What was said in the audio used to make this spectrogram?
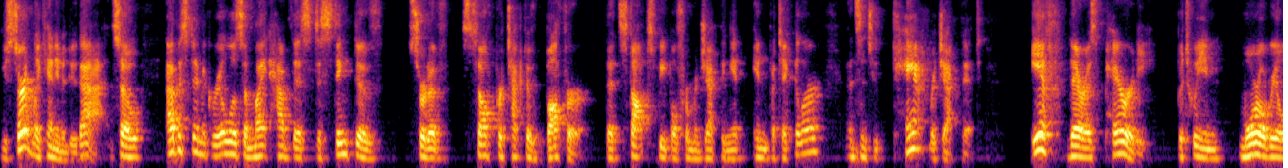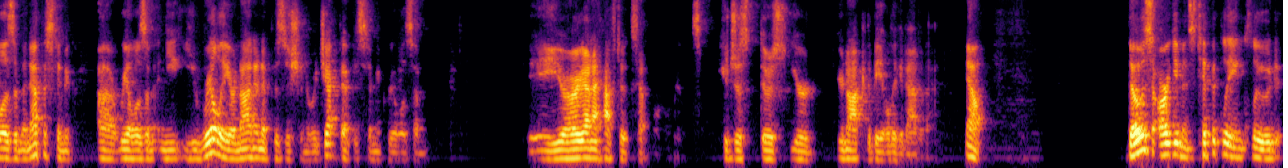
you certainly can't even do that. So epistemic realism might have this distinctive sort of self-protective buffer that stops people from rejecting it in particular. And since you can't reject it, if there is parity between moral realism and epistemic uh, realism, and you, you really are not in a position to reject epistemic realism, you're going to have to accept moral realism. You just there's you're you're not going to be able to get out of that. Now, those arguments typically include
